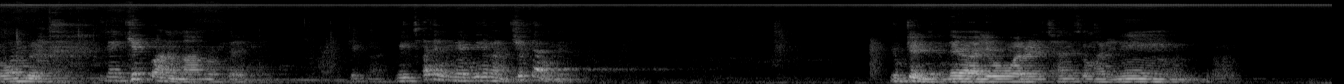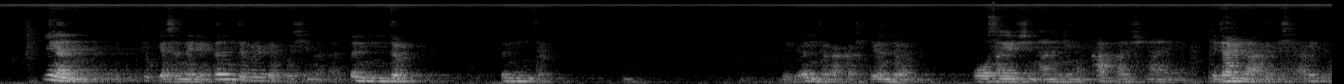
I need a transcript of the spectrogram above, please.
오는 걸 굉장히 기뻐하는 마음으로 기다려야 돼. 기뻐 이 짜증내고 절대 안 옵니다 6절입니다. 내가 여호와를 찬송하리니 이는 주께서 내게 은덕을 베푸시마다. 은덕 은덕 여기 은덕 아까 했지. 은덕 보상해 주신 하나님 갚아 주신 하나님 기다리라 그 뜻이 알겠죠?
